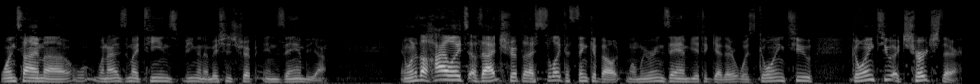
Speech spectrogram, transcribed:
one time uh, when I was in my teens being on a mission trip in Zambia. And one of the highlights of that trip that I still like to think about when we were in Zambia together was going to, going to a church there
